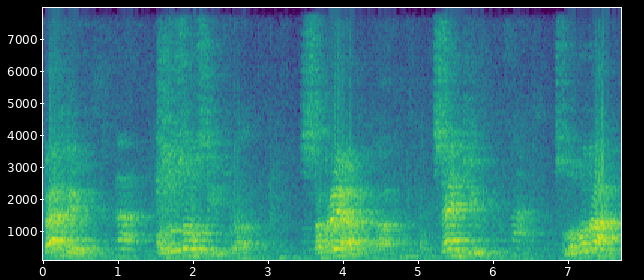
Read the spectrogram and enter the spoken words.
Петрів. Одусовський. Сабрига. Сеньків. Слобода.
